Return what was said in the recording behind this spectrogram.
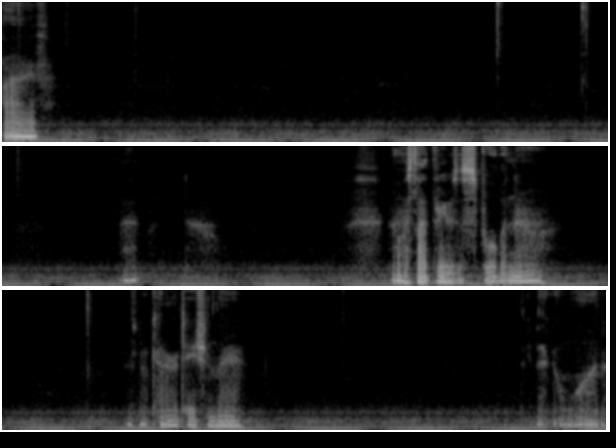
Five. Oh, I almost thought three was a spool, but no. There's no counter rotation there. Let's get back on one.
